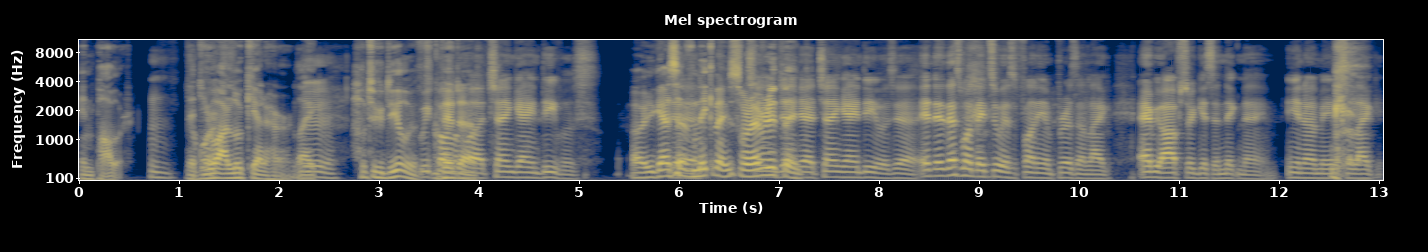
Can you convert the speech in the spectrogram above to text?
in power. Mm. That you are looking at her. Like, Yeah. how do you deal with, We call with them uh, chain gang divas. oh, you guys have nicknames for Chain- everything. Yeah, chain gang divas. Yeah, and that's one thing too. Is funny in prison. Like every officer gets a nickname. You know what I mean? So like,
